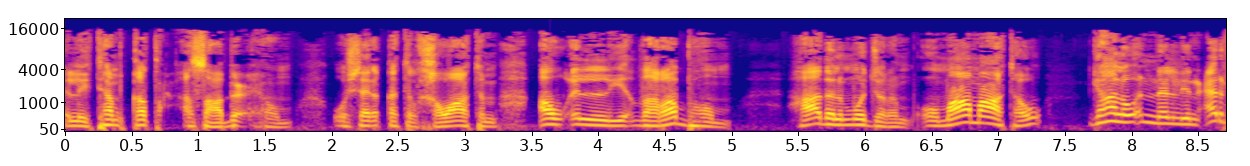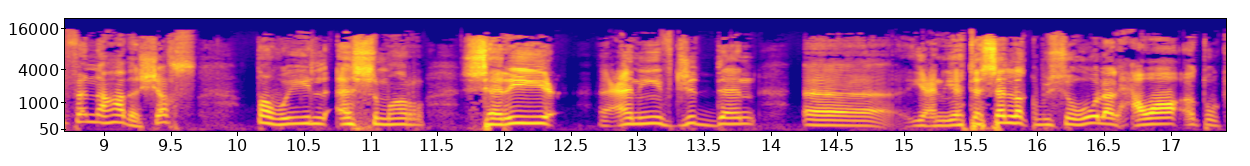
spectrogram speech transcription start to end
اللي تم قطع أصابعهم وسرقة الخواتم أو اللي ضربهم هذا المجرم وما ماتوا قالوا إن اللي نعرفه إن هذا الشخص طويل أسمر سريع عنيف جدا آه يعني يتسلق بسهولة الحوائط وك...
